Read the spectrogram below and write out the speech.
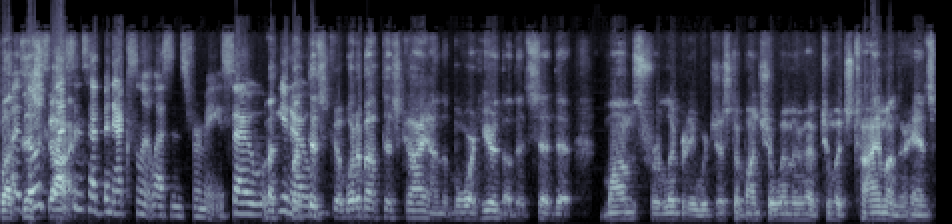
But Uh, those guy- lessons have been excellent lessons for me. So, But, you know, but this, what about this guy on the board here, though, that said that Moms for Liberty were just a bunch of women who have too much time on their hands?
